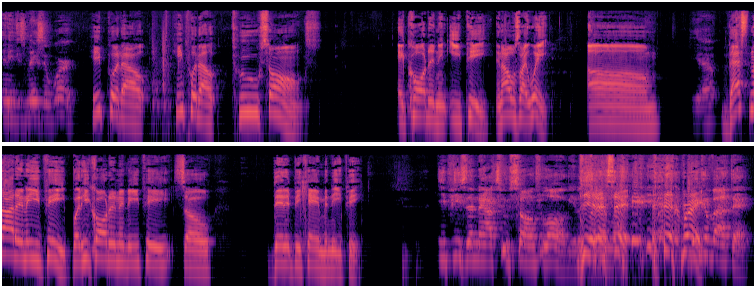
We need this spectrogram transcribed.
and he just makes it work. he put out he put out two songs and called it an EP, and I was like, wait, um, Yep. that's not an EP, but he called it an EP, so then it became an EP. EPs are now two songs long. You know Yeah, that's saying? it. Right. Think about that.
